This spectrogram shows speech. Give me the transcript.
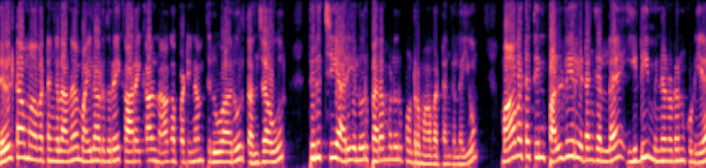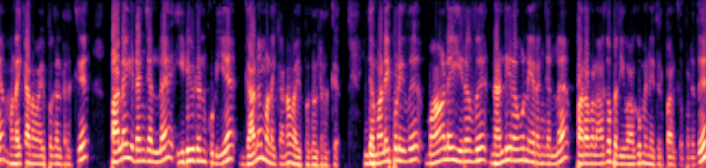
டெல்டா மாவட்டங்களான மயிலாடுதுறை காரைக்கால் நாகப்பட்டினம் திருவாரூர் தஞ்சாவூர் திருச்சி அரியலூர் பெரம்பலூர் போன்ற மாவட்டங்கள்லையும் மாவட்டத்தின் பல்வேறு இடங்கள்ல இடி மின்னலுடன் கூடிய மழைக்கான வாய்ப்புகள் இருக்கு. பல இடங்கள்ல இடியுடன் கூடிய கனமழைக்கான வாய்ப்புகள் இருக்கு. இந்த மழைப்பொழிவு மாலை இரவு நள்ளிரவு நேரங்கள்ல பரவலாக பதிவாகும் என எதிர்பார்க்கப்படுது.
